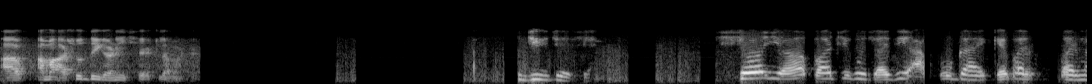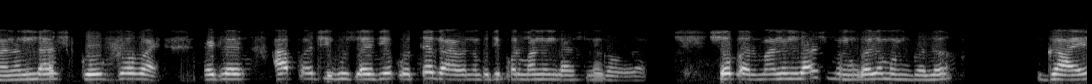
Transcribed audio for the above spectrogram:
આમાં અશુદ્ધિ ઘણી છે એટલા માટે. જી જી જી. સો ય પછી ગુજરાતી આખું ગાય કે પર પરમાનંદાસ કોક ગવાય એટલે આ પછી ગુસાઈજી પોતે ગાયો અને પછી પરમાનંદાસ ને ગવડાય સો પરમાનંદાસ મંગલ મંગલ ગાય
